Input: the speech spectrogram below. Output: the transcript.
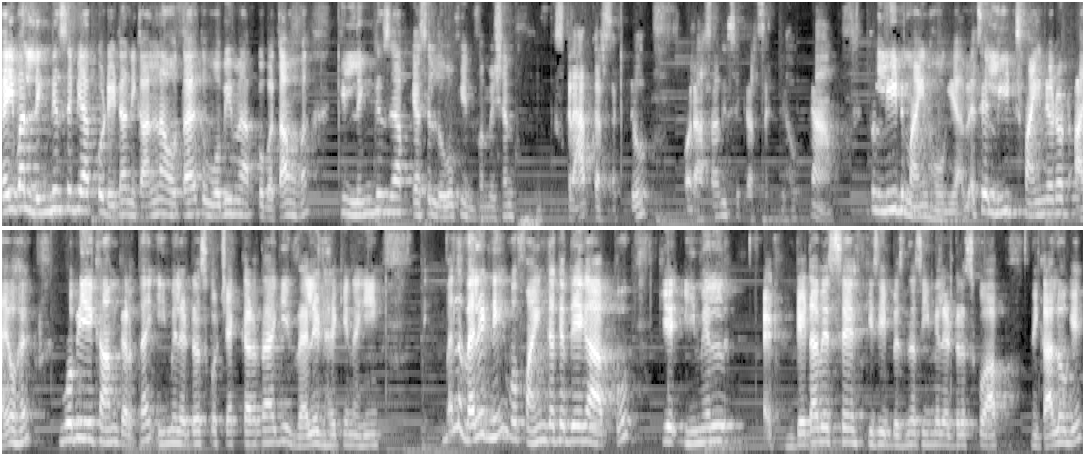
कई बार लिंकडिन से भी आपको डेटा निकालना होता है तो वो भी मैं आपको बताऊँगा कि लिंकडिन से आप कैसे लोगों की इन्फॉर्मेशन स्क्रैप कर सकते हो। और आसानी से कर सकते हो काम। तो लीड माइन हो गया। वैसे लीड फाइंडर डॉट आयो है, वो भी ये काम करता है ईमेल एड्रेस को चेक करता है कि वैलिड है कि नहीं। मतलब वैलिड नहीं, वो फाइंड करके देगा आपको कि ईमेल डेटाबेस से किसी बिज़नेस ईमेल एड्रेस को आप निकालोगे।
